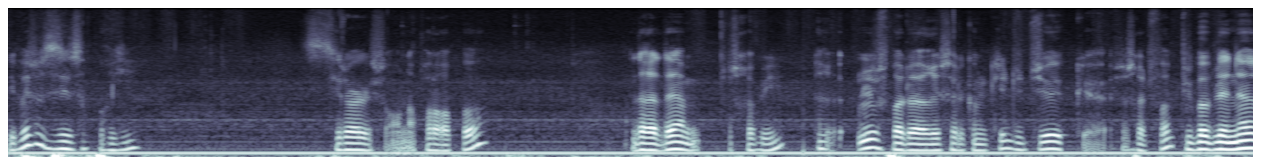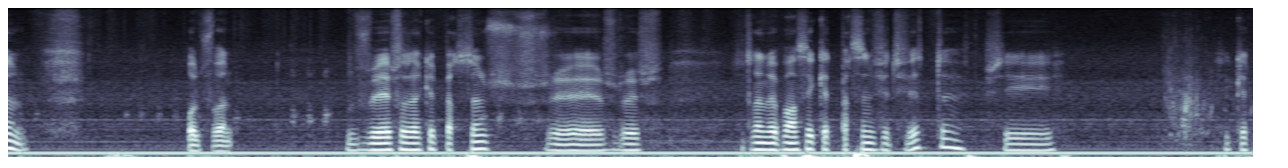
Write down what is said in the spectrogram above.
J'ai pas choisi ça pour rien. Steelers, on n'en parlera pas. Dredem, ce serait bien. Lui, je pourrais le réussir à le communiquer. Du Duke, ce serait le fun. Puis Bob Lennon, pas le fun. Je voulais choisir quatre personnes. Je, je, je, en train de penser quatre personnes vite vite. C'est... Ces quatre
